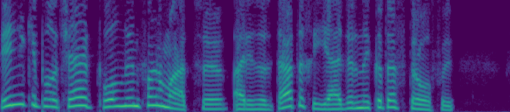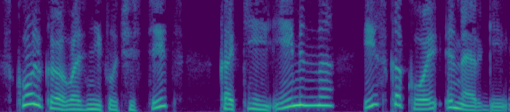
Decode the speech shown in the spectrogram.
физики получают полную информацию о результатах ядерной катастрофы, сколько возникло частиц, какие именно и с какой энергией.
